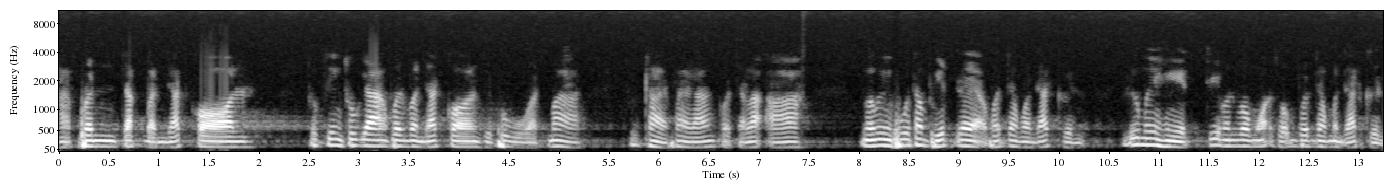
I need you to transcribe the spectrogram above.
หากเพิ่นจักบัญญัติก่อนทุกสิ่งทุกอย่างเพิ่นบัญญัติก่อนสิผู้บวชมากสุดท้ายภายหลังก็จะละอา เมื่อมีผู้ทำผิดแล้วพิ่นจังบัญญัติขึ้น หรือไม่เหตุที่มันว่าเหมาะสมเพิ่นจังบัญญัติขึ้น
